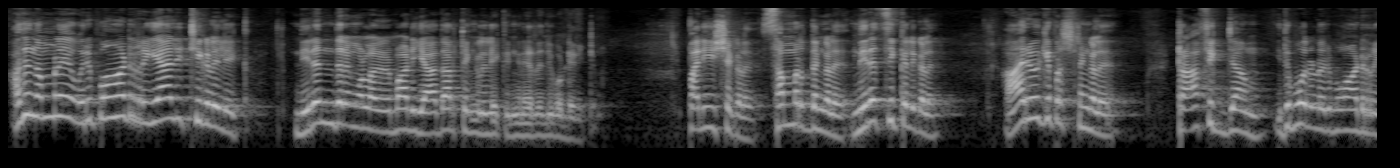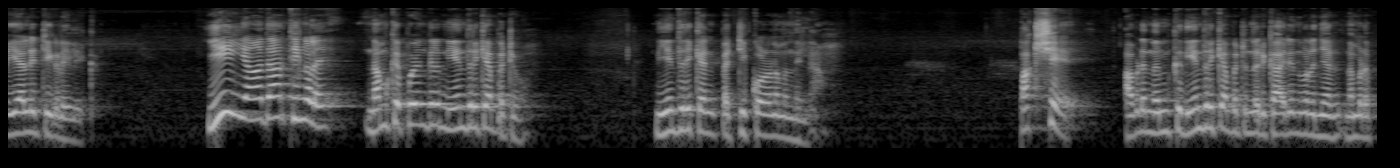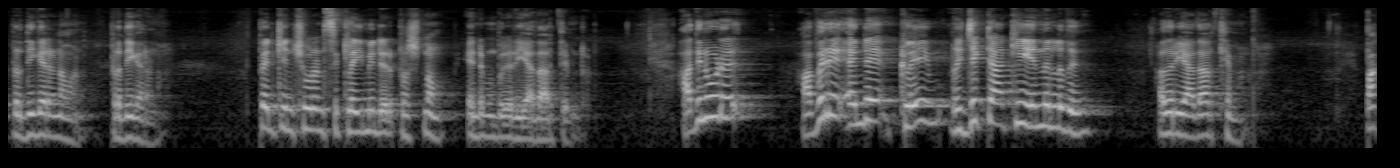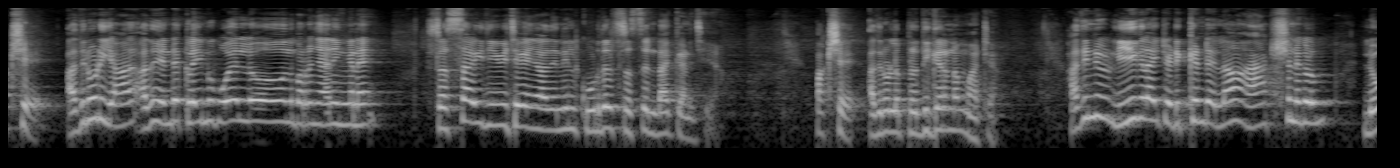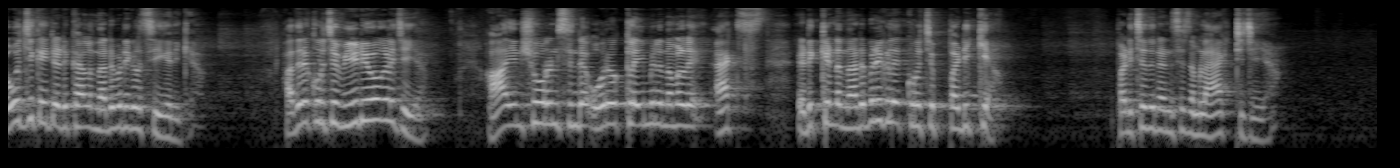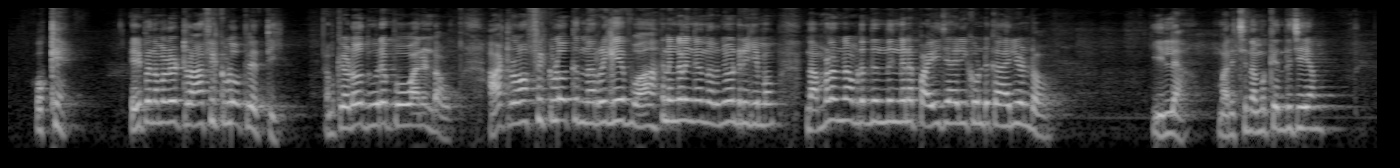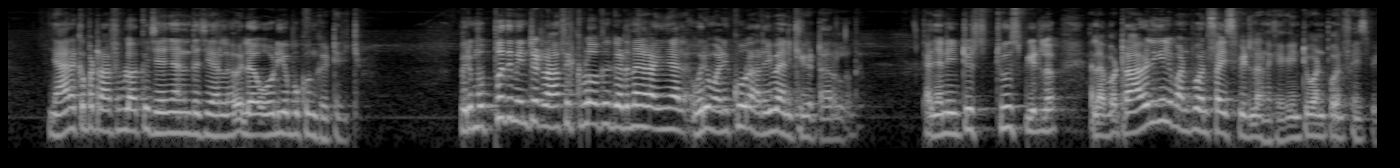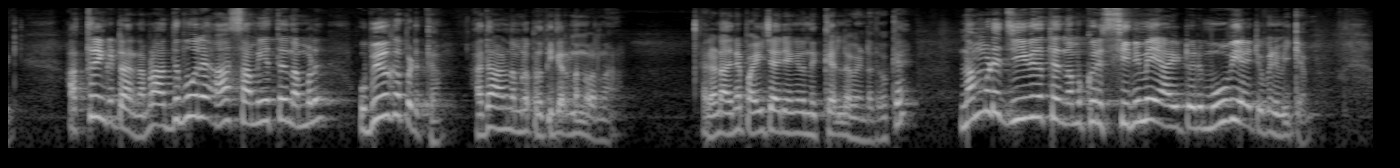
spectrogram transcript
അത് നമ്മളെ ഒരുപാട് റിയാലിറ്റികളിലേക്ക് നിരന്തരമുള്ള ഒരുപാട് യാഥാർത്ഥ്യങ്ങളിലേക്ക് ഇങ്ങനെ എറിഞ്ഞുകൊണ്ടിരിക്കും. പരീക്ഷകൾ സമ്മർദ്ദങ്ങൾ നിരസിക്കലുകൾ ആരോഗ്യ പ്രശ്നങ്ങൾ ട്രാഫിക് ജാം ഇതുപോലുള്ള ഒരുപാട് റിയാലിറ്റികളിലേക്ക് ഈ യാഥാർത്ഥ്യങ്ങളെ നമുക്കെപ്പോഴെങ്കിലും നിയന്ത്രിക്കാൻ പറ്റുമോ? നിയന്ത്രിക്കാൻ പറ്റിക്കൊള്ളണമെന്നില്ല. പക്ഷേ അവിടെ നമുക്ക് നിയന്ത്രിക്കാൻ പറ്റുന്ന ഒരു കാര്യം എന്ന് പറഞ്ഞാൽ നമ്മുടെ പ്രതികരണമാണ് പ്രതികരണം. ഇപ്പം എനിക്ക് ഇൻഷുറൻസ് ക്ലെയിമിന്റെ ഒരു പ്രശ്നം എന്റെ മുമ്പിൽ ഒരു യാഥാർത്ഥ്യമുണ്ട്. അതിനോട് അവർ എന്റെ ക്ലെയിം റിജക്റ്റ് ആക്കി എന്നുള്ളത് അതൊരു യാഥാർത്ഥ്യമാണ്. പക്ഷേ അതിനോട് യാ അത് എന്റെ ക്ലെയിം പോയല്ലോ എന്ന് പറഞ്ഞ് ഞാനിങ്ങനെ സ്ട്രെസ്സായി ജീവിച്ചു കഴിഞ്ഞാൽ അതെന്നിൽ കൂടുതൽ സ്ട്രെസ് ഉണ്ടാക്കുകയാണ് ചെയ്യുക. പക്ഷേ അതിനുള്ള പ്രതികരണം മാറ്റാം അതിന് ലീഗലായിട്ട് എടുക്കേണ്ട എല്ലാ ആക്ഷനുകളും ലോജിക്കായിട്ട് എടുക്കാനുള്ള നടപടികൾ സ്വീകരിക്കാം. അതിനെക്കുറിച്ച് വീഡിയോകൾ ചെയ്യാം. ആ ഇൻഷുറൻസിന്റെ ഓരോ ക്ലെയിമിലും നമ്മൾ ആക്സ് എടുക്കേണ്ട നടപടികളെക്കുറിച്ച് പഠിക്കാം. പഠിച്ചതിനനുസരിച്ച് നമ്മൾ ആക്ട് ചെയ്യാം. ഓക്കെ? ഇനിയിപ്പോൾ നമ്മൾ ട്രാഫിക് ബ്ലോക്കിലെത്തി. നമുക്ക് എവിടെയോ ദൂരെ പോകാനുണ്ടാവും ആ ട്രാഫിക് ബ്ലോക്ക് നിറയെ വാഹനങ്ങൾ ഇങ്ങനെ നിറഞ്ഞുകൊണ്ടിരിക്കുമ്പം നമ്മളെന്ന് അവിടെ നിന്ന് ഇങ്ങനെ പൈചാരിക്കൊണ്ട് കാര്യമുണ്ടോ? ഇല്ല. മറിച്ച് നമുക്ക് എന്ത് ചെയ്യാം? ഞാനൊക്കെ ഇപ്പോൾ ട്രാഫിക് ബ്ലോക്ക് ചെയ്യാൻ ഞാൻ എന്താ ചെയ്യാറില്ല ഓഡിയോ ബുക്കും കേട്ടിരിക്കും. ഒരു മുപ്പത് മിനിറ്റ് ട്രാഫിക് ബ്ലോക്ക് കിടന്നു കഴിഞ്ഞാൽ ഒരു മണിക്കൂർ അറിവാണ് എനിക്ക് കിട്ടാറുള്ളത്. കാരണം ഞാൻ ഇന്റു ടു സ്പീഡിലോ അല്ല ട്രാവലിങ്ങിൽ വൺ പോയിന്റ് ഫൈവ് സ്പീഡിലാണ് കേൾക്കുക ഇന്റു വൺ പോയിന്റ് ഫൈവ് സ്പീഡിൽ അത്രയും കിട്ടാറുണ്ട്. നമ്മൾ അതുപോലെ ആ സമയത്ത് നമ്മൾ ഉപയോഗപ്പെടുത്തുക അതാണ് നമ്മൾ പ്രതികരണം എന്ന് പറഞ്ഞാൽ. അല്ലാണ്ട് അതിനെ പഴിചാരി അങ്ങനെ നിൽക്കല്ല വേണ്ടത് ഓക്കെ നമ്മുടെ ജീവിതത്തെ നമുക്കൊരു സിനിമയായിട്ട് ഒരു മൂവിയായിട്ട് ഉപയോഗിക്കാം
